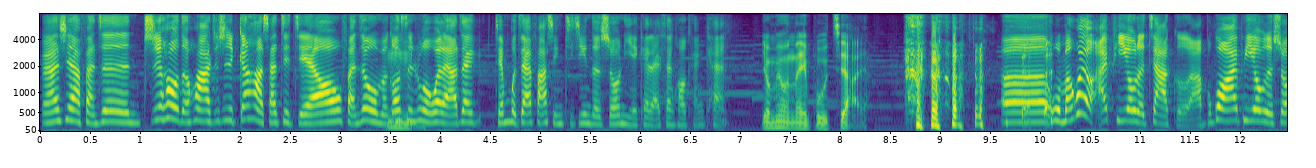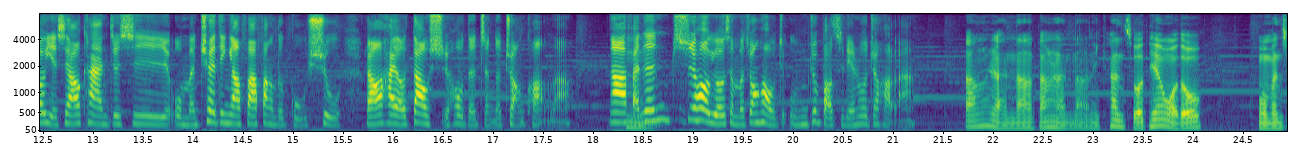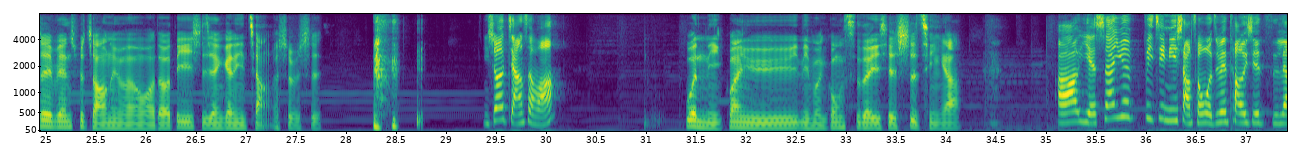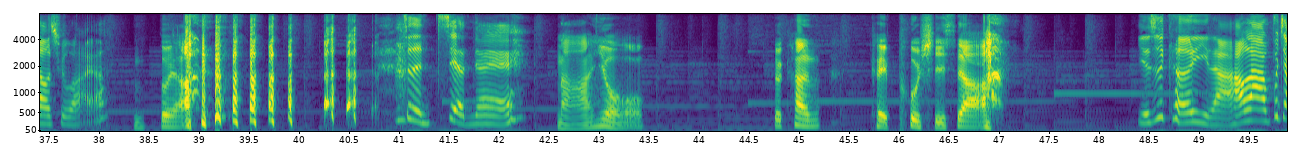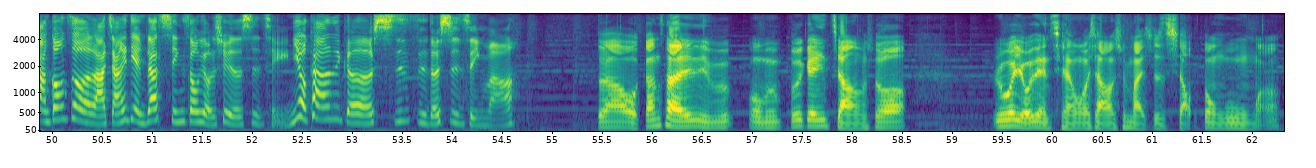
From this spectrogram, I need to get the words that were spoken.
没关系啊，反正之后的话就是刚好小姐姐哦。反正我们公司嗯如果未来要在柬埔寨发行基金的时候，你也可以来参考看看。有没有内部价呀？呃，我们会有 IPO 的价格啊，不过 IPO 的时候也是要看，就是我们确定要发放的股数，然后还有到时候的整个状况啦。那反正事后有什么状况，我就我们就保持联络就好啦。当然啦、当然啦、你看昨天我都我们这边去找你们，我都第一时间跟你讲了，是不是？你说讲什么？问你关于你们公司的一些事情呀、啊，也是啊，因为毕竟你想从我这边掏一些资料出来啊，嗯，对啊，这很贱哎、哪有？就看可以 push 一下。也是可以啦。好啦，不讲工作了啦，讲一点比较轻松有趣的事情。你有看到那个狮子的事情吗？对啊，我刚才你们我们不是跟你讲说，如果有点钱，我想要去买只小动物吗？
